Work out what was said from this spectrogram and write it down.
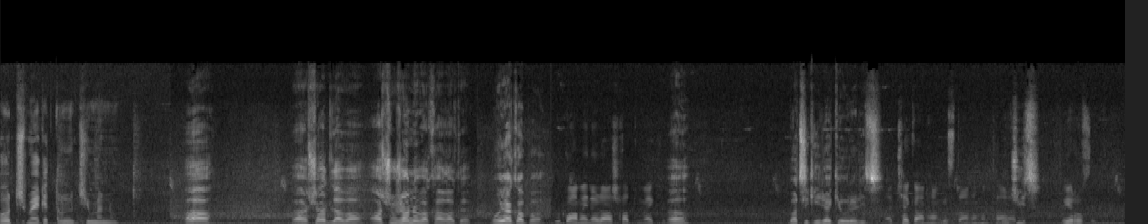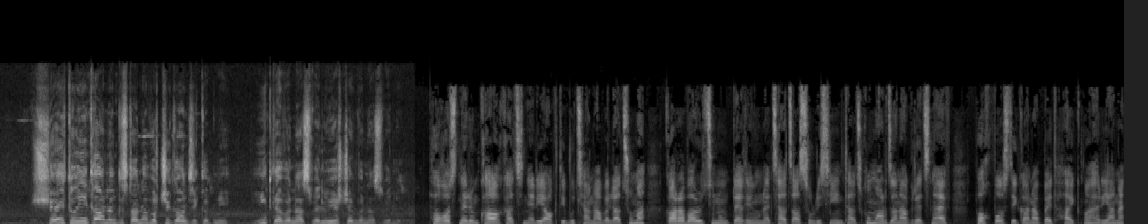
ոչ մեկը տունը չի մնում։ Հա։ Հա, շատ լավ է, աշուժանով է քաղաքը։ Հոյակապա։ Դուք ամեն օր աշխատում եք։ Հա։ Բացի Կիրակի օրերից։ Չեք անհանգստանում ընդհանրապես։ Ինչից։ Վիրուսի։ Չէ, դու ինքը անհանգստանա, որ չգանձի կպնի։ Ինքն է վնասվելու, ես չեմ վնասվելու։ Փողոցներում քաղաքացիների ակտիվության ավելացումը կառավարությունում տեղի ունեցած ասուլիսի ընթացքում արձանագրեց նաև փոխվոստիկանապետ Հայկ Մահրյանը։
